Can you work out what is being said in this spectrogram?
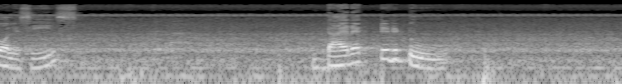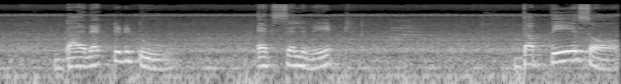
policies directed to directed to accelerate the pace of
